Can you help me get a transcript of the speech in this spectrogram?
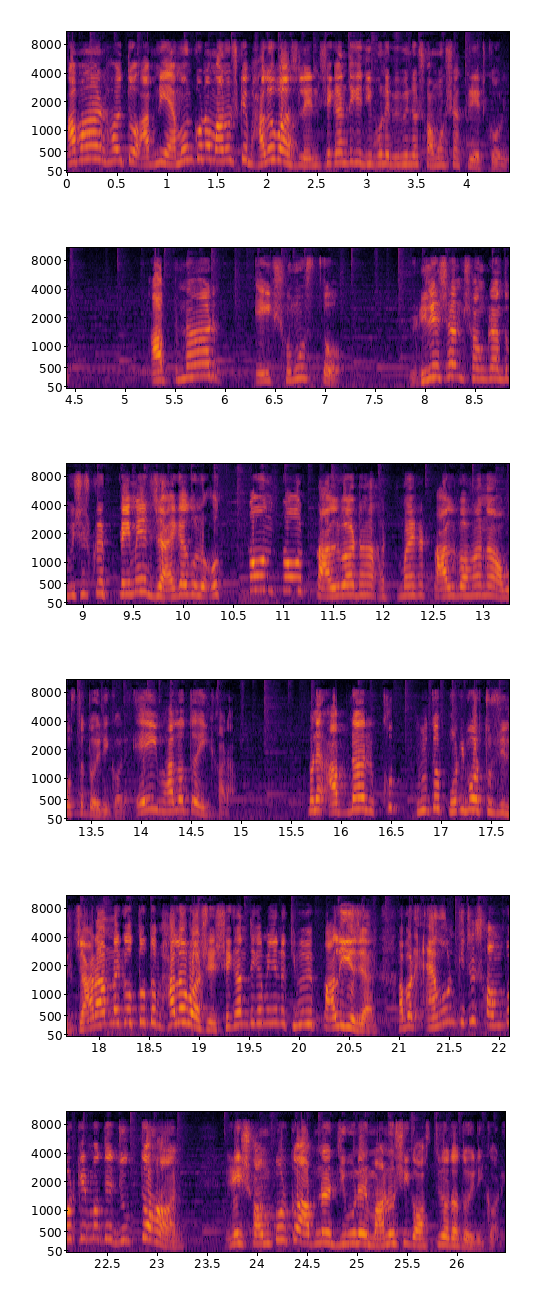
আবার হয়তো আপনি এমন কোনো মানুষকে ভালোবাসলেন, সেখান থেকে জীবনে বিভিন্ন সমস্যা ক্রিয়েট করল। আপনার এই সমস্ত রিলেশন সংক্রান্ত, বিশেষ করে প্রেমের জায়গাগুলো অত্যন্ত টালবাহা মানে একটা তালবাহানা অবস্থা তৈরি করে। এই ভালো তো, এই খারাপ। মানে আপনার খুব দ্রুত পরিবর্তনশীল। যারা আপনাকে অত্যন্ত ভালোবাসে, সেখান থেকে আপনি যেন কীভাবে পালিয়ে যান। আবার এমন কিছু সম্পর্কের মধ্যে যুক্ত হন, এই সম্পর্ক আপনার জীবনের মানসিক অস্থিরতা তৈরি করে।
